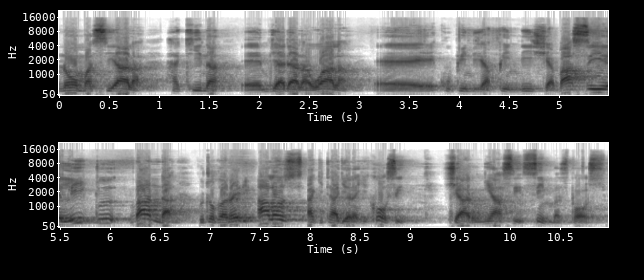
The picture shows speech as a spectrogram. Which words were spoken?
no masiala, hakina e, mjadala wala eh, kupindisha pindisha. Basi Little Banda kutoka Red Arrows akitajwa na kikosi cha Runyasi Simba Sports.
